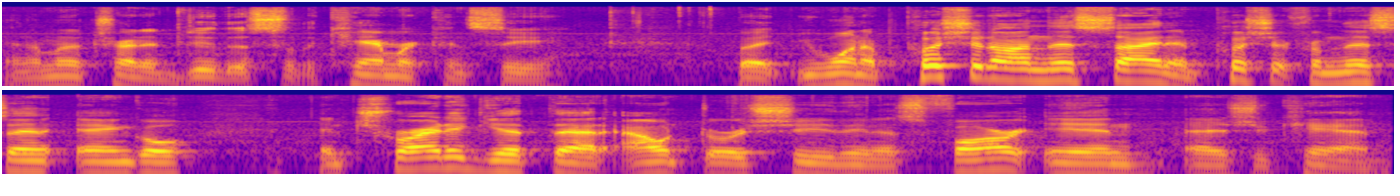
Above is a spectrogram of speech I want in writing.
And I'm going to try to do this so the camera can see. But you want to push it on this side and push it from this angle and try to get that outdoor sheathing as far in as you can.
